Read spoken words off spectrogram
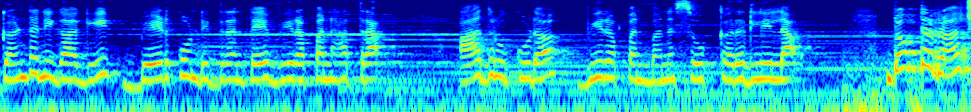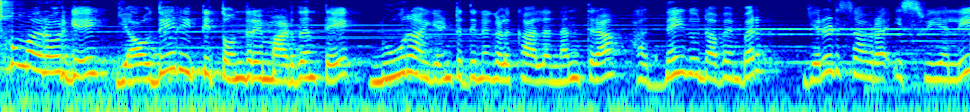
ಗಂಡನಿಗಾಗಿ ಬೇಡ್ಕೊಂಡಿದ್ರಂತೆ ವೀರಪ್ಪನ ಹತ್ರ. ಆದರೂ ಕೂಡ ವೀರಪ್ಪನ್ ಮನಸ್ಸು ಕರಗಲಿಲ್ಲ. ಡಾಕ್ಟರ್ ರಾಜ್ಕುಮಾರ್ ಅವ್ರಿಗೆ ಯಾವುದೇ ರೀತಿ ತೊಂದರೆ ಮಾಡದಂತೆ ನೂರ ಎಂಟು ದಿನಗಳ ಕಾಲ ನಂತರ ಹದಿನೈದು ನವೆಂಬರ್ ಎರಡು ಸಾವಿರ ಇಸ್ವಿಯಲ್ಲಿ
